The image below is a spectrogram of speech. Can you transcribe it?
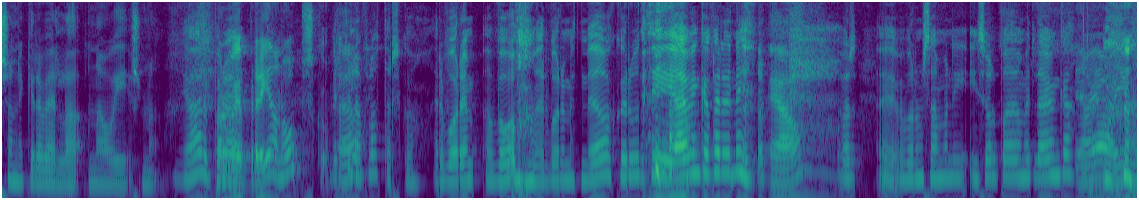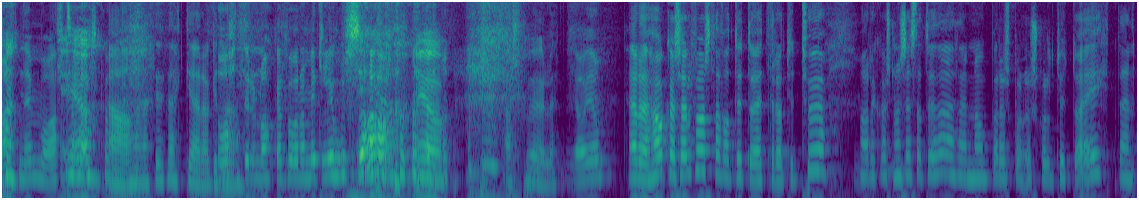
sjöndi gera vel að ná í svona Já, það er bara með breiðan hóp sko. virkilega flottar sko. Þeir voru, voru mitt með okkur úti í æfingaferðinni. Já, Það var, eh, Við vorum saman í, í sólbæði á milli æfinga. Já, já, í matnum og allt Já. saman sko. Já þannig að þið þekkja þér ágætlega. Þvotturinn okkar fór á milli húsa. Já, Allt mögulegt. Já, já. Herðu, Háka Selfoss, það fá 21-32 var eitthvað svona sérstætt við það, það er ná bara skora 21 en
